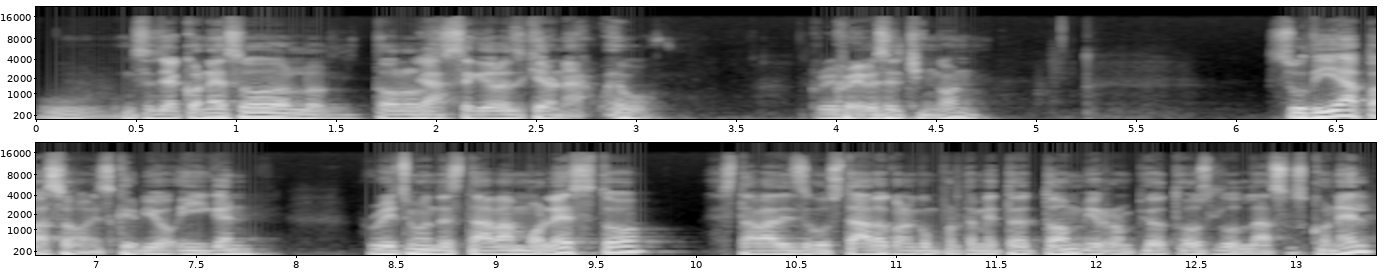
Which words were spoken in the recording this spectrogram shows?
Uh. Entonces ya con eso todos los seguidores dijeron, ah, huevo. Crib es el chingón. Su día pasó, escribió Egan. Richmond estaba molesto, estaba disgustado con el comportamiento de Tom y rompió todos los lazos con él.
